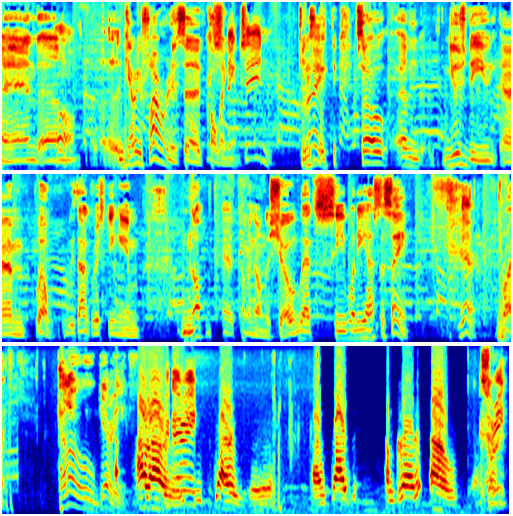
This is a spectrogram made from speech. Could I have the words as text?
and um, oh. uh, Gary Flower is uh, calling in. in. Right. So um, usually, um, well, without risking him not uh, coming on the show, let's see what he has to say. Yeah. Right. Hello, Gary. Hello, Gary. Gary here. I'm glad. I'm glad. Oh, Gary?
